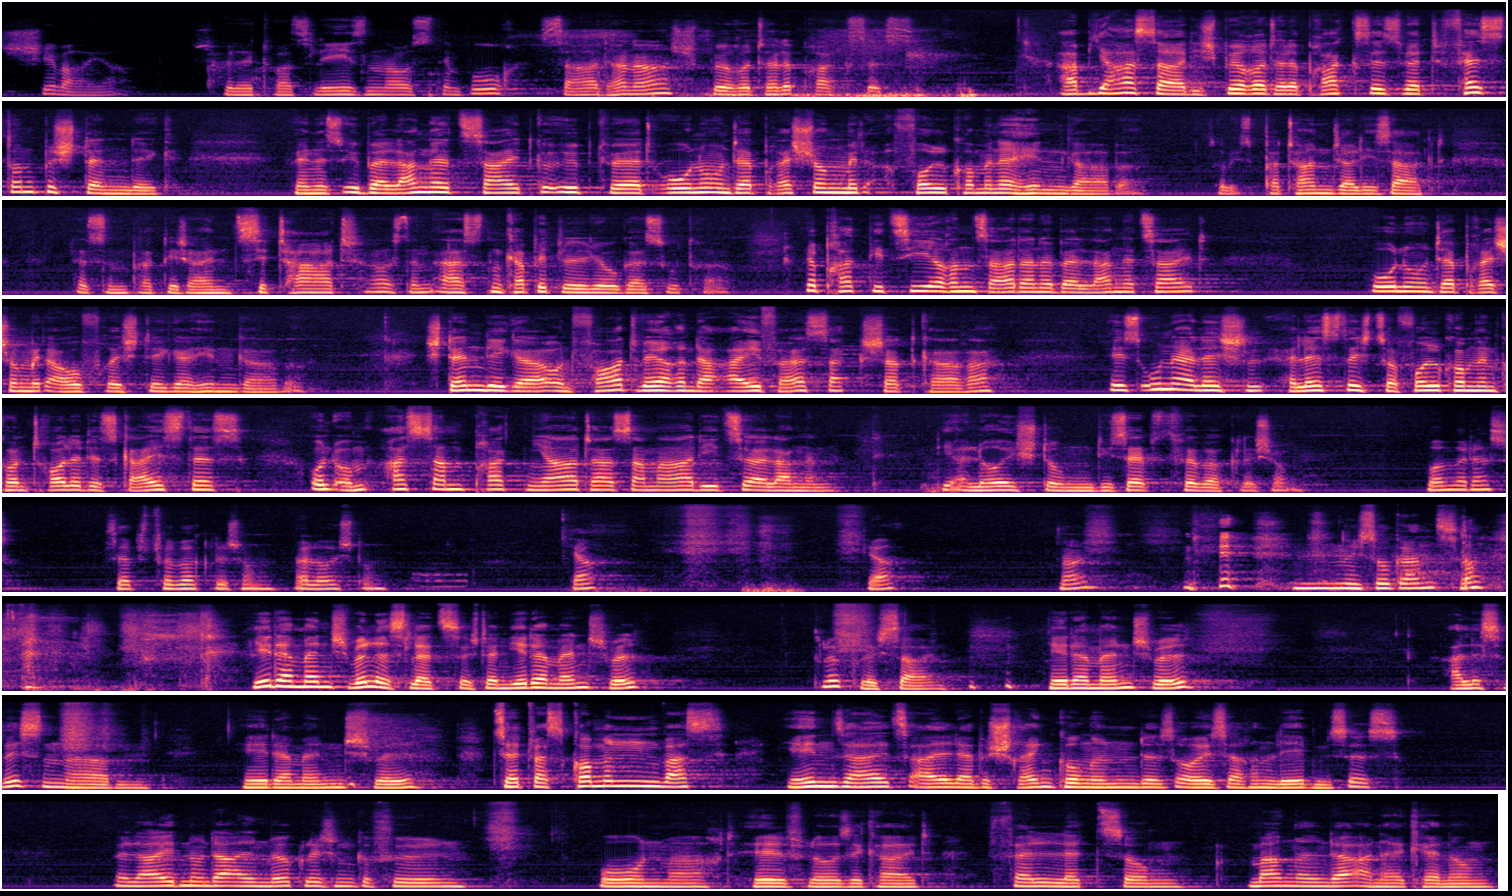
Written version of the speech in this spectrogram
Shivaya. Ich will etwas lesen aus dem Buch Sadhana, spirituelle Praxis. Abhyasa, die spirituelle Praxis, wird fest und beständig, wenn es über lange Zeit geübt wird, ohne Unterbrechung mit vollkommener Hingabe. So wie es Patanjali sagt. Das ist praktisch ein Zitat aus dem ersten Kapitel Yoga Sutra. Wir praktizieren Sadhana über lange Zeit, ohne Unterbrechung mit aufrichtiger Hingabe. Ständiger und fortwährender Eifer, Sakshatkara, ist unerlässlich zur vollkommenen Kontrolle des Geistes und um Asampragnata Samadhi zu erlangen, die Erleuchtung, die Selbstverwirklichung. Wollen wir das? Selbstverwirklichung, Erleuchtung? Ja? Ja? Nein? Nicht so ganz. Hm? Jeder Mensch will es letztlich, denn jeder Mensch will glücklich sein. Jeder Mensch will alles Wissen haben. Jeder Mensch will zu etwas kommen, was jenseits all der Beschränkungen des äußeren Lebens ist. Wir leiden unter allen möglichen Gefühlen, Ohnmacht, Hilflosigkeit, Verletzung, mangelnde Anerkennung.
